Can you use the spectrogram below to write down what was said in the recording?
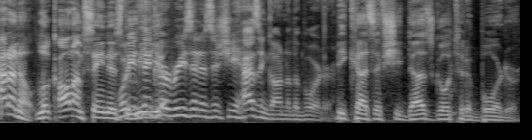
I don't know. Look, all I'm saying is What the do you media. think her reason is that she hasn't gone to the border? Because if she does go to the border,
